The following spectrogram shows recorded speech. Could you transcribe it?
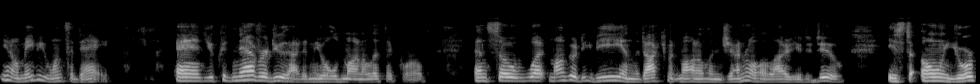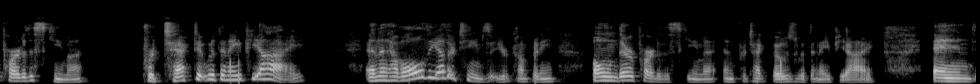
you know, maybe once a day. And you could never do that in the old monolithic world. And so, what MongoDB and the document model in general allow you to do is to own your part of the schema, protect it with an API, and then have all the other teams at your company own their part of the schema and protect those with an API. And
